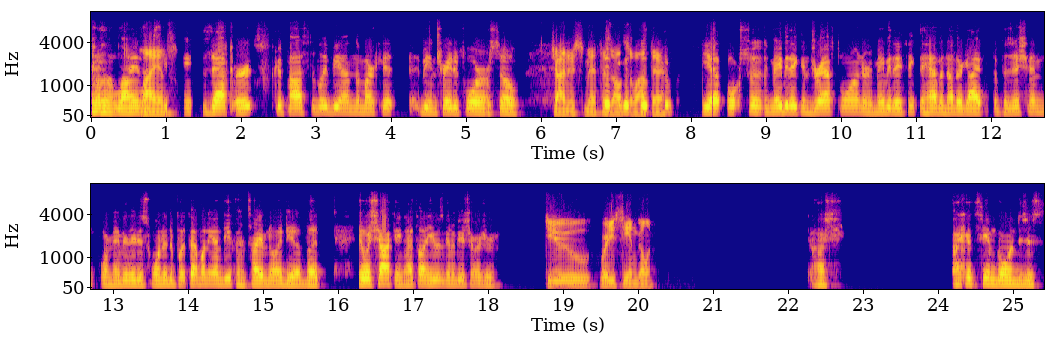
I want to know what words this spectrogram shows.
Lions. Lions. Zach Ertz could possibly be on the market being traded for. So Jonnu Smith is also out there. Yeah, or so maybe they can draft one, or maybe they think they have another guy at the position, or maybe they just wanted to put that money on defense. I have no idea, but it was shocking. I thought he was going to be a Charger. Do you? Where do you see him going? Gosh, I could see him going to just.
